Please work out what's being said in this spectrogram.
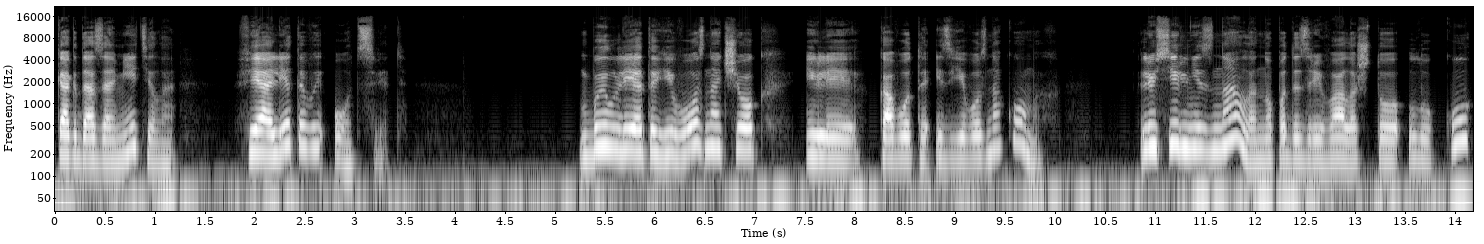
когда заметила фиолетовый отсвет. Был ли это его значок или кого-то из его знакомых? Люсиль не знала, но подозревала, что Луку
